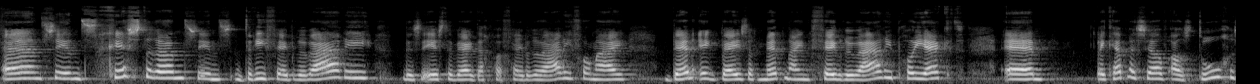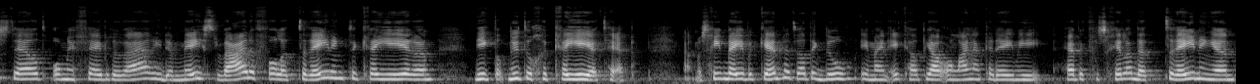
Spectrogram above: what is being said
En sinds gisteren, sinds 3 februari, dus de eerste werkdag van februari voor mij, ben ik bezig met mijn februari-project. En ik heb mezelf als doel gesteld om in februari de meest waardevolle training te creëren die ik tot nu toe gecreëerd heb. Nou, misschien ben je bekend met wat ik doe. In mijn Ik Help Jou Online Academie heb ik verschillende trainingen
